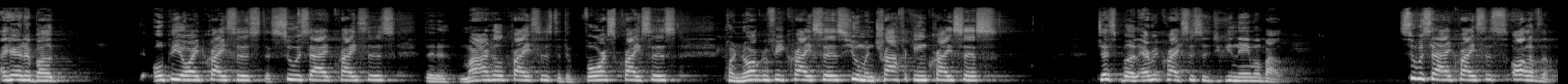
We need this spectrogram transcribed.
I heard about the opioid crisis, the suicide crisis, the marital crisis, the divorce crisis, pornography crisis, human trafficking crisis, just about every crisis that you can name about. Suicide crisis, all of them.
